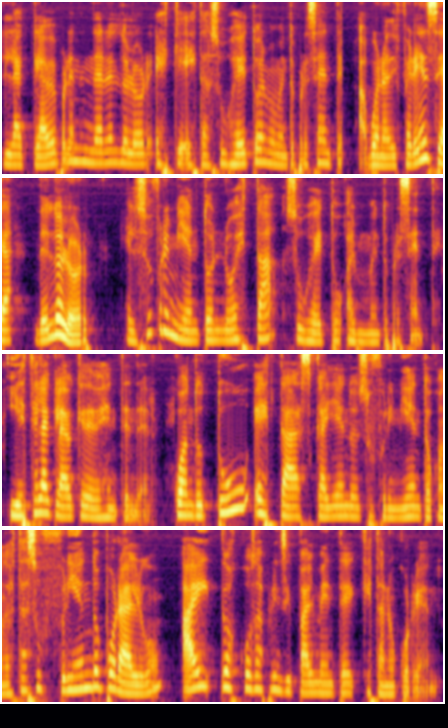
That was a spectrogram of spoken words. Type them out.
La clave para entender el dolor es que está sujeto al momento presente. Ah, bueno, a diferencia del dolor, el sufrimiento no está sujeto al momento presente. Y esta es la clave que debes entender. Cuando tú estás cayendo en sufrimiento, cuando estás sufriendo por algo, hay dos cosas principalmente que están ocurriendo.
